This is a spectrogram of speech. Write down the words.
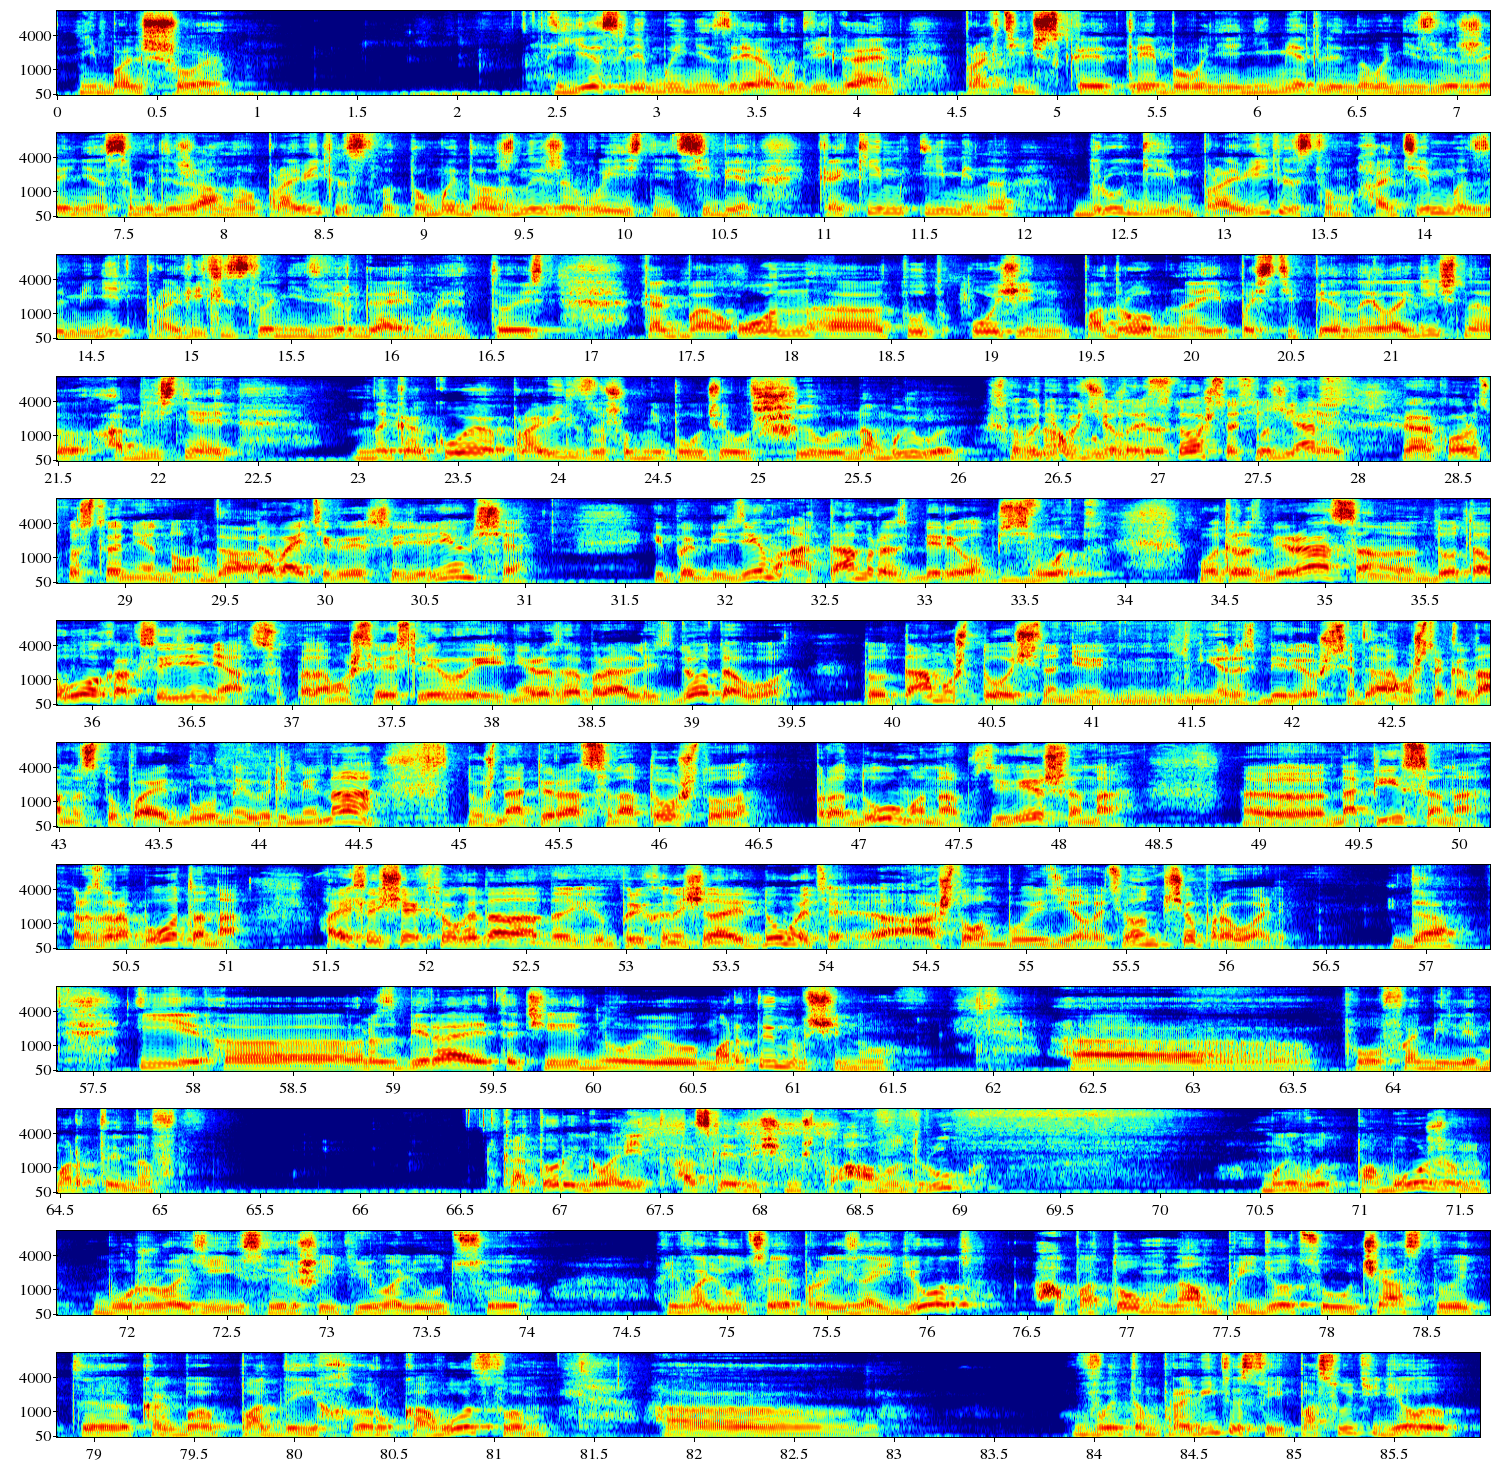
небольшое. Если мы не зря выдвигаем практическое требование немедленного низвержения самодержавного правительства, то мы должны же выяснить себе, каким именно другим правительством хотим мы заменить правительство неизвергаемое. То есть, как бы он э, тут очень подробно и постепенно и логично объясняет, на какое правительство, чтобы не получилось шило на мыло. Чтобы не получилось то, что сейчас поменять. широко распространено. Да. Давайте, говорит, соединимся и победим, а там разберемся. Вот. Вот разбираться надо до того, как соединяться. Потому что если вы не разобрались до того, то там уж точно не, не разберешься. Да. Потому что когда наступают бурные времена, нужно опираться на то, что продумано, взвешено, э, написано, разработано. А если человек только тогда начинает думать, а что он будет делать, он все провалит. Да. И э, разбирает очередную мартыновщину э, по фамилии Мартынов, который говорит о следующем, что а вдруг мы вот поможем буржуазии совершить революцию, революция произойдет, а потом нам придется участвовать э, как бы под их руководством э, в этом правительстве и, по сути дела,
